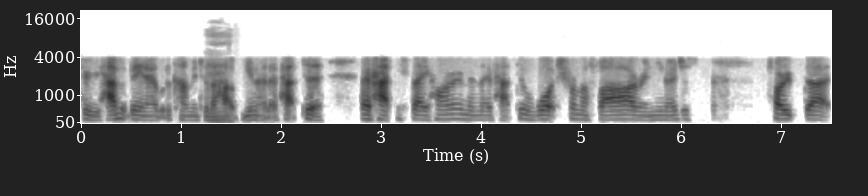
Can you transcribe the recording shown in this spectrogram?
who haven't been able to come into the mm. hub. You know they've had to they've had to stay home and they've had to watch from afar and you know just hope that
